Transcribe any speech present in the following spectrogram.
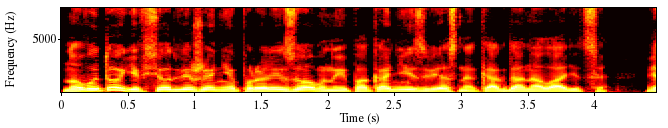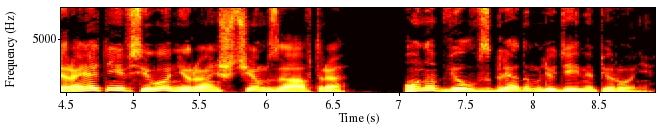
Но в итоге все движение парализовано и пока неизвестно, когда наладится. Вероятнее всего, не раньше, чем завтра». Он обвел взглядом людей на перроне.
